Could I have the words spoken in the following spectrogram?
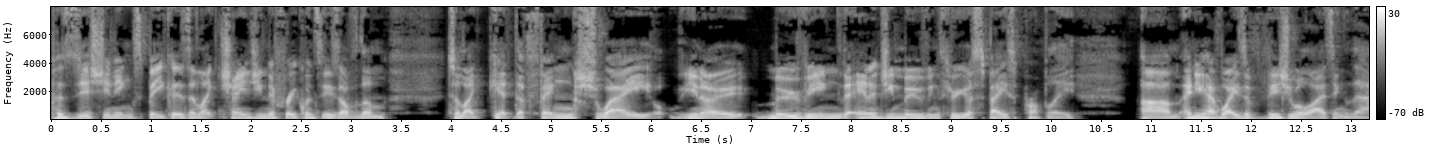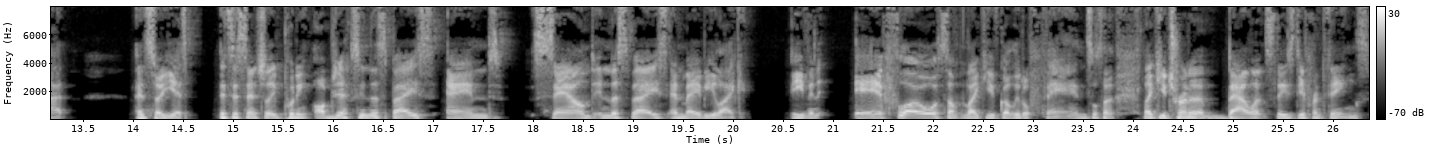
positioning speakers and like changing the frequencies of them to like get the feng shui, you know, moving, the energy moving through your space properly. Um, and you have ways of visualizing that. And so, yes, it's essentially putting objects in the space and sound in the space and maybe like even airflow or something like you've got little fans or something like you're trying to balance these different things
